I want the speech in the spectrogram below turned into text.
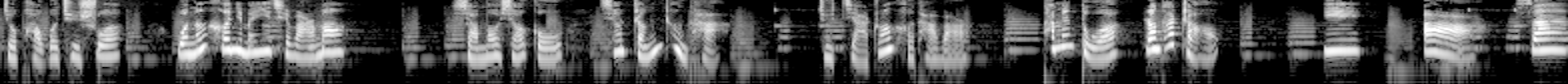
就跑过去说：“我能和你们一起玩吗？”小猫、小狗想整整他，就假装和他玩。他们躲，让他找。一、二、三、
